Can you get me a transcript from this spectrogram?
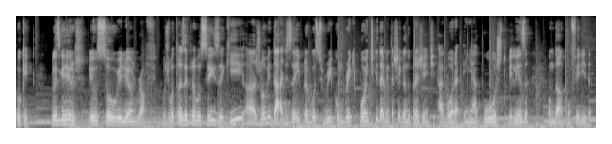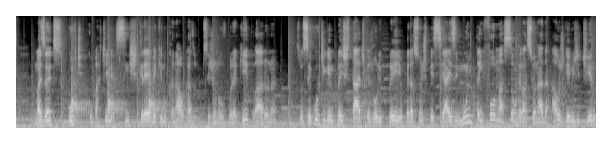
Ok, beleza guerreiros? Eu sou o William Roth. Hoje vou trazer para vocês aqui as novidades aí para Ghost Recon Breakpoint que devem estar tá chegando pra gente agora em agosto, beleza? Vamos dar uma conferida. Mas antes, curte, compartilha, se inscreve aqui no canal, caso seja novo por aqui, claro, né? Se você curte gameplays táticas, roleplay, operações especiais e muita informação relacionada aos games de tiro,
